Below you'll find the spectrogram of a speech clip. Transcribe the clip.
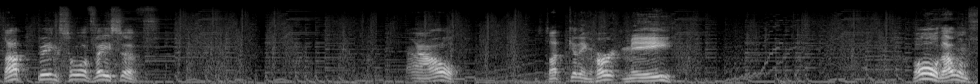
Stop being so evasive! Ow! Stop getting hurt, me! Oh, that one's...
